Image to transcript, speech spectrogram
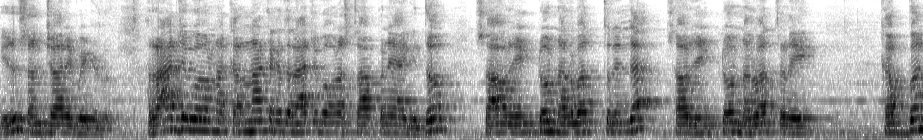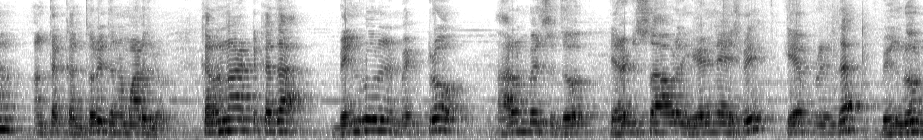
ಇದು ಸಂಚಾರಿ ಪೀಠಗಳು. ರಾಜಭವನ, ಕರ್ನಾಟಕದ ರಾಜಭವನ ಸ್ಥಾಪನೆ ಆಗಿದ್ದು ಸಾವಿರದ ಎಂಟುನೂರ ನಲವತ್ತರಿಂದ ಸಾವಿರದ ಎಂಟುನೂರ ನಲವತ್ತರಲ್ಲಿ ಕಬ್ಬನ್ ಅಂತಕ್ಕಂಥವ್ರು ಇದನ್ನು ಮಾಡಿದರು. ಕರ್ನಾಟಕದ ಬೆಂಗಳೂರಿನ ಮೆಟ್ರೋ ಆರಂಭಿಸಿದ್ದು ಎರಡು ಸಾವಿರದ ಏಳನೇ ಇಸ್ವಿ ಏಪ್ರಿಲಿಂದ ಬೆಂಗಳೂರು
